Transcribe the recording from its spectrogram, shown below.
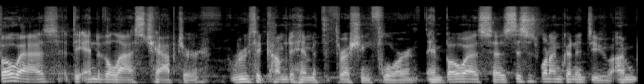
Boaz, at the end of the last chapter, Ruth had come to him at the threshing floor, and Boaz says, This is what I'm going to do. I'm,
